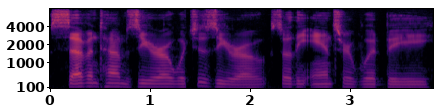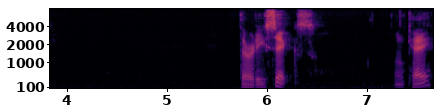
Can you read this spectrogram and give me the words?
7 times 0, which is 0, so the answer would be 36. Okay?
